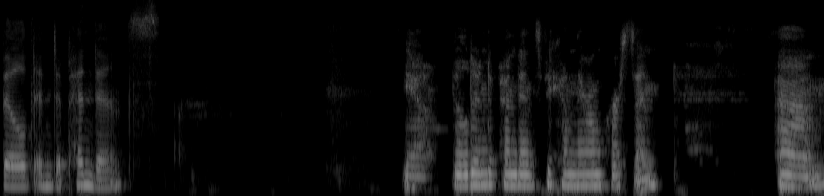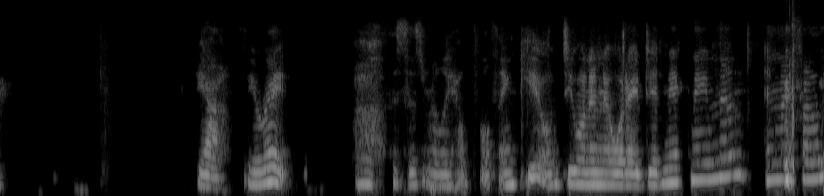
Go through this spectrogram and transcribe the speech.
build independence? Yeah, build independence, become their own person. Um, yeah, you're right. Oh, this is really helpful. Thank you. Do you want to know what I did nickname them in my phone?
